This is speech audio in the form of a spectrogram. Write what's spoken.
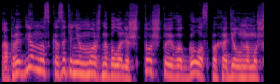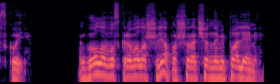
Определенно сказать о нем можно было лишь то, что его голос походил на мужской. Голову скрывала шляпа с широченными полями,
